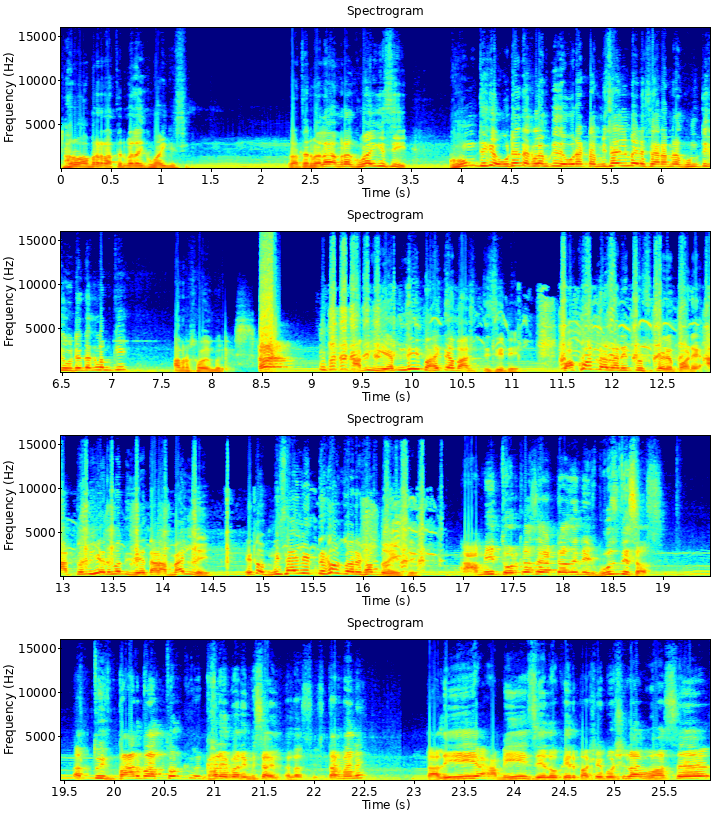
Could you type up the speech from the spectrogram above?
ধরো আমরা রাতের বেলায় ঘুমাই গেছি। রাতের বেলায় আমরা ঘুমাই গেছি। ঘুম থেকে উঠে দেখলাম কি যে ওরা একটা মিসাইল মেরেছে আর আমরা ঘুম থেকে উঠে দেখলাম কি আমরা সবাই মরে গেছি। আমি এমনি ভাইতে বাঁচতেছি রে। কখন জানি টুস করে পড়ে আর তুমি এর মধ্যে যে তারা মারলে এ তো মিসাইলের থেকেও জোরে শব্দ হয়েছে। আমি তোর কাছে একটা জিনিস বুঝতে চাচ্ছি। আর তুই বারবার তোর ঘাড়ে ঘাড়ে মিসাইল ফেলাচ্ছিস। তার মানে? তাহলে আমি যে লোকের পাশে বসিলাম ও আছে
